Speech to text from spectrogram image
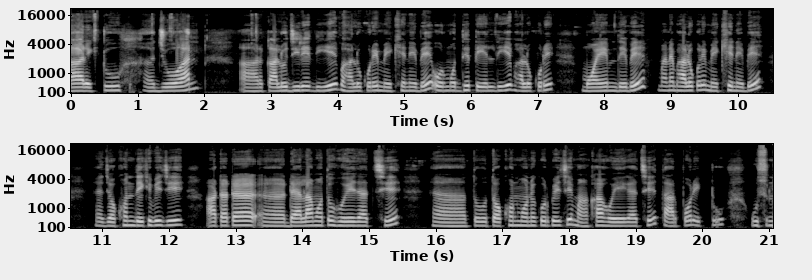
আর একটু জোয়ান আর কালো জিরে দিয়ে ভালো করে মেখে নেবে। ওর মধ্যে তেল দিয়ে ভালো করে ময়েম দেবে মানে ভালো করে মেখে নেবে। যখন দেখবে যে আটাটা ডেলা মতো হয়ে যাচ্ছে তো তখন মনে করবে যে মাখা হয়ে গেছে। তারপর একটু উষ্ণ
